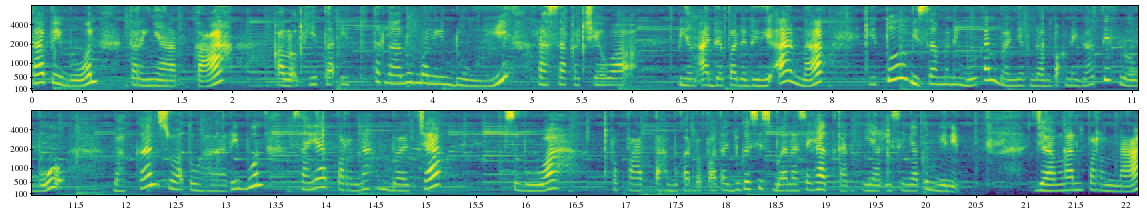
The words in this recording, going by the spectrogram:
tapi bun ternyata kalau kita itu terlalu melindungi rasa kecewa yang ada pada diri anak itu bisa menimbulkan banyak dampak negatif loh Bu. Bahkan suatu hari Bun saya pernah membaca sebuah pepatah, bukan pepatah juga sih sebuah nasihat kan yang isinya tuh begini. Jangan pernah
